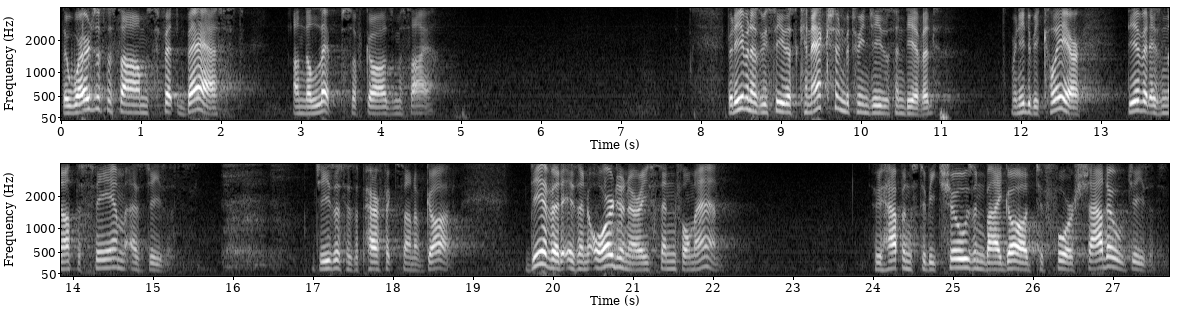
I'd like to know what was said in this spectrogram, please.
the words of the Psalms fit best on the lips of God's Messiah. But even as we see this connection between Jesus and David, we need to be clear David is not the same as Jesus. Jesus is the perfect Son of God. David is an ordinary sinful man who happens to be chosen by God to foreshadow Jesus.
